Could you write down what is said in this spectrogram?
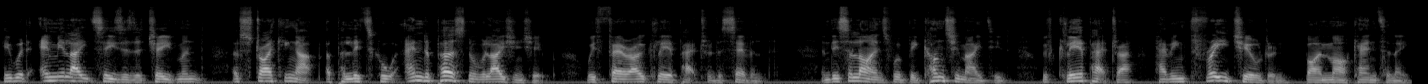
He would emulate Caesar's achievement of striking up a political and a personal relationship with Pharaoh Cleopatra VII, and this alliance would be consummated with Cleopatra having three children by Mark Antony.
